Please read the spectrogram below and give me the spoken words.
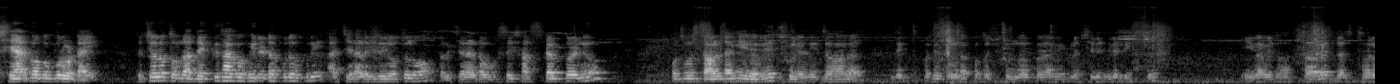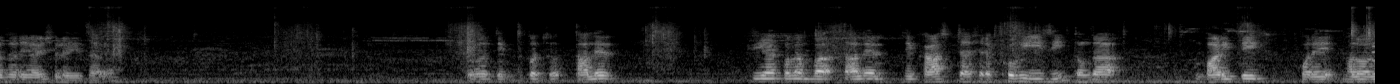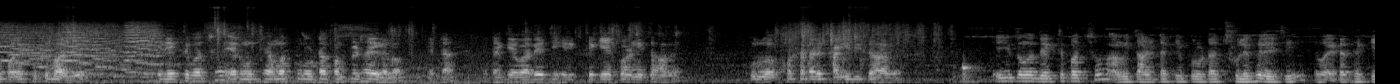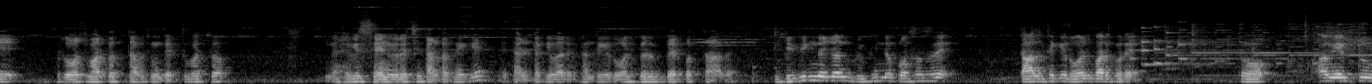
শেয়ার করব পুরোটাই। তো চলো তোমরা দেখতে থাকো ভিডিওটা পুরোপুরি। আর চ্যানেলে যদি নতুন হও, তাহলে চ্যানেলটা অবশ্যই সাবস্ক্রাইব করে নিও। প্রথমে চালটাকে এইভাবে ছুলে নিতে হবে। দেখতে পাচ্ছি তোমরা কত সুন্দর করে আমি এগুলো ছেলে ছেলে দিচ্ছি। এইভাবে ধরতে হবে জাস্ট ধরে ধরে এইভাবে ছুলে দিতে হবে। তোমরা দেখতে পাচ্ছ, তালের ক্রিয়াকলাপ বা তালের যে কাজটা, সেটা খুবই ইজি তোমরা বাড়িতেই পরে ভালোভাবে করে খেতে পারবে। দেখতে পাচ্ছ, এর মধ্যে আমার পুরোটা কমপ্লিট হয়ে গেল। এটা, এটাকে এবারে যে এদিক থেকে এ করে নিতে হবে। পুরো খসাটাকে ছাড়িয়ে দিতে হবে। এই যে তোমরা দেখতে পাচ্ছ, আমি তালটাকে পুরোটা ছুলে ফেলেছি। এবার এটা থেকে রস বার করতে হবে, তুমি দেখতে পাচ্ছ। হেভি সেন্ট বেরোচ্ছে তালটা থেকে। এই তালটাকে এবার এখান থেকে রস বের বের করতে হবে। বিভিন্ন জন বিভিন্ন প্রসেসে তাল থেকে রস বার করে, তো আমি একটু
